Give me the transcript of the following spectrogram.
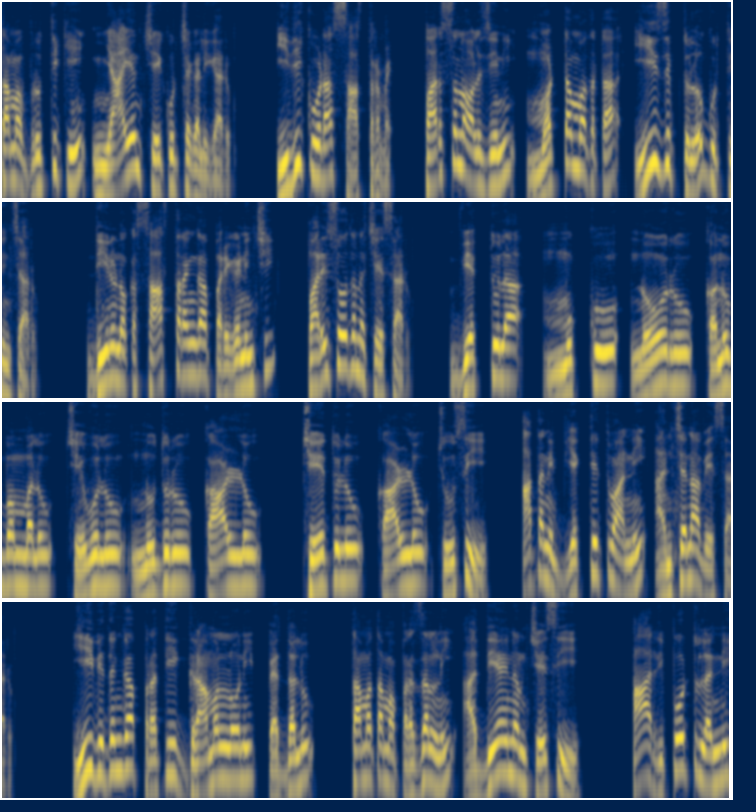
తమ వృత్తికి న్యాయం చేకూర్చగలిగారు. ఇది కూడా శాస్త్రమే. పర్సనాలజీని మొట్టమొదట ఈజిప్టులో గుర్తించారు. దీనినొక శాస్త్రంగా పరిగణించి పరిశోధన చేశారు. వ్యక్తుల ముక్కు నోరు కనుబొమ్మలు చెవులు నుదురు కాళ్ళు చేతులు కాళ్ళు చూసి అతని వ్యక్తిత్వాన్ని అంచనా వేశారు. ఈ విధంగా ప్రతి గ్రామంలోని పెద్దలు తమ తమ ప్రజల్ని అధ్యయనం చేసి ఆ రిపోర్టులన్నీ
